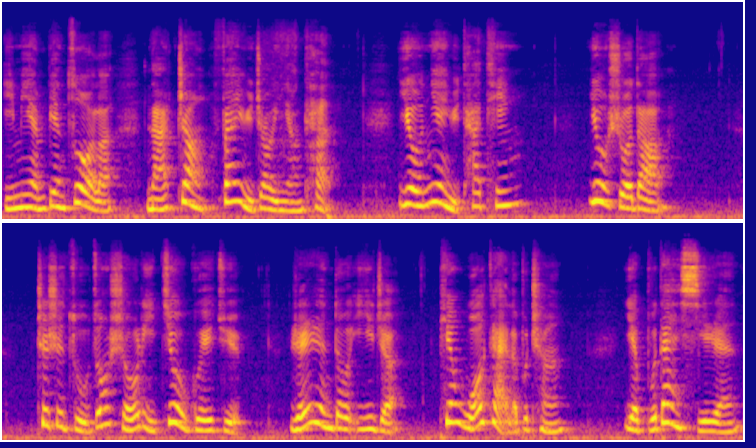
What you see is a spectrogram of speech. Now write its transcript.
一面便做了，拿账翻与赵姨娘看，又念与她听，又说道。这是祖宗手里旧规矩，人人都依着，偏我改了不成？也不但袭人，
